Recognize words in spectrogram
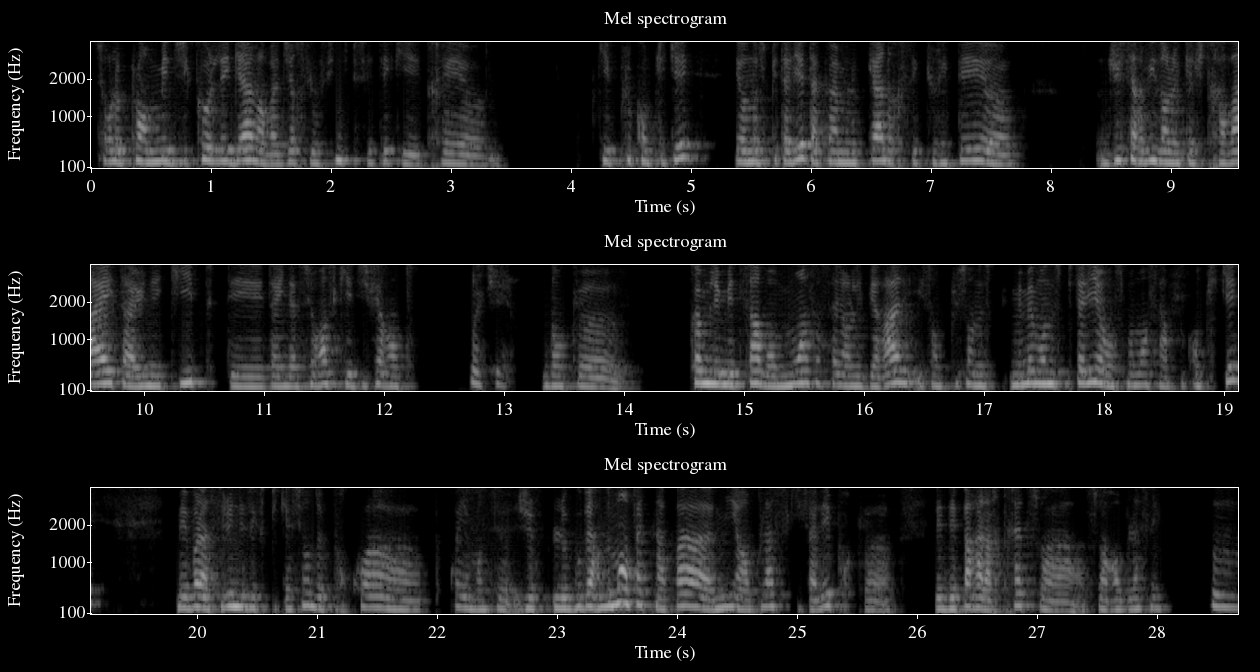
Sur le plan médico-légal, on va dire, c'est aussi une spécialité qui est, très, euh, qui est plus compliquée. Et en hospitalier, tu as quand même le cadre sécurité euh, du service dans lequel tu travailles, tu as une équipe, tu as une assurance qui est différente. Ok. Donc, comme les médecins vont moins s'installer en libéral, ils sont plus en mais même en hospitalier en ce moment c'est un peu compliqué. Mais voilà, c'est l'une des explications de pourquoi, pourquoi le gouvernement en fait n'a pas mis en place ce qu'il fallait pour que les départs à la retraite soient, soient remplacés. Mmh.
